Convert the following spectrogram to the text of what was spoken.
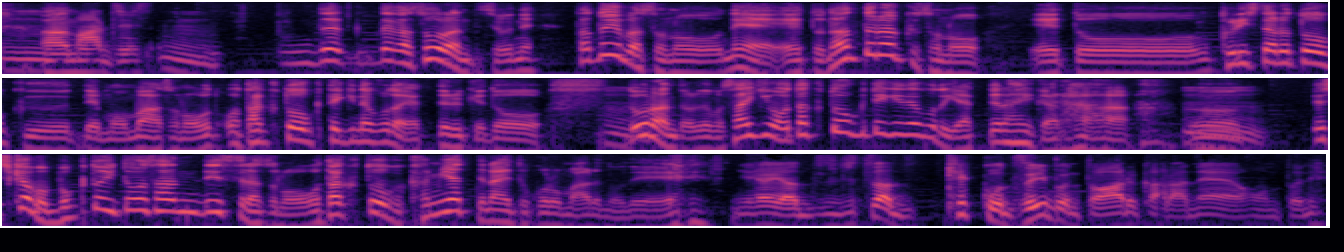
うん、あのまあ、実うん。だだからそうなんですよね。例えばそのね、えっ、と、なんとなくその、えっ、と、クリスタルトークでもまあそのオオタクトーク的なことはやってるけど、どうなんだろう、でも最近オタクトーク的なことやってないから、ううんん。でしかも僕と伊藤さんですらそのオタクトーク噛み合ってないところもあるので、いやいや、実は結構随分とあるからね、本当に。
